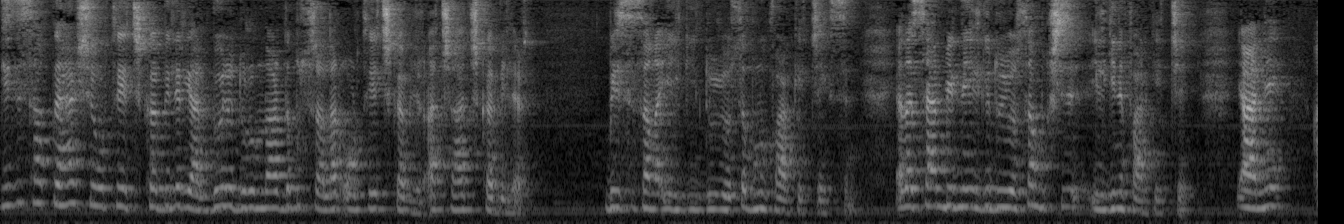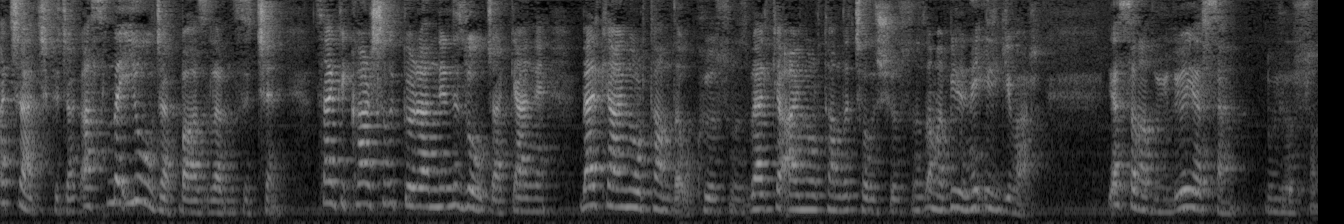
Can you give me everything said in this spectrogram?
Gizli saklı her şey ortaya çıkabilir. Yani böyle durumlarda bu sıralar ortaya çıkabilir, açığa çıkabilir. Birisi sana ilgi duyuyorsa bunu fark edeceksin. Ya da sen birine ilgi duyuyorsan bu kişi ilgini fark edecek. Yani açığa çıkacak. Aslında iyi olacak bazılarınız için. Sanki karşılık görenleriniz olacak. Yani belki aynı ortamda okuyorsunuz, belki aynı ortamda çalışıyorsunuz ama birine ilgi var. Ya sana duyuluyor ya sen duyuyorsun.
